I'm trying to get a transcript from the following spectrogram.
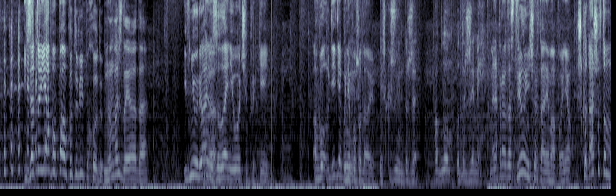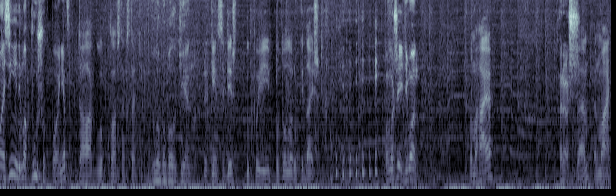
І зато я попав по тобі, походу. Ну, можливо, да. І в нього реально Ага. зелені очі, прикинь. Обалдіть, я по ньому попадаю. Я ж кажу, він дуже баблом одержимий. У мене, правда, стріли ні чорта нема, поняв? Шкода, що в тому магазині нема пушок, поняв? Так, було б класно, кстати. Було б обалденно. Прикинь, сидиш тупо і по долару кидаєш. Поможи, Дімон. Помагаю? Хорош. Да? Нормально.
